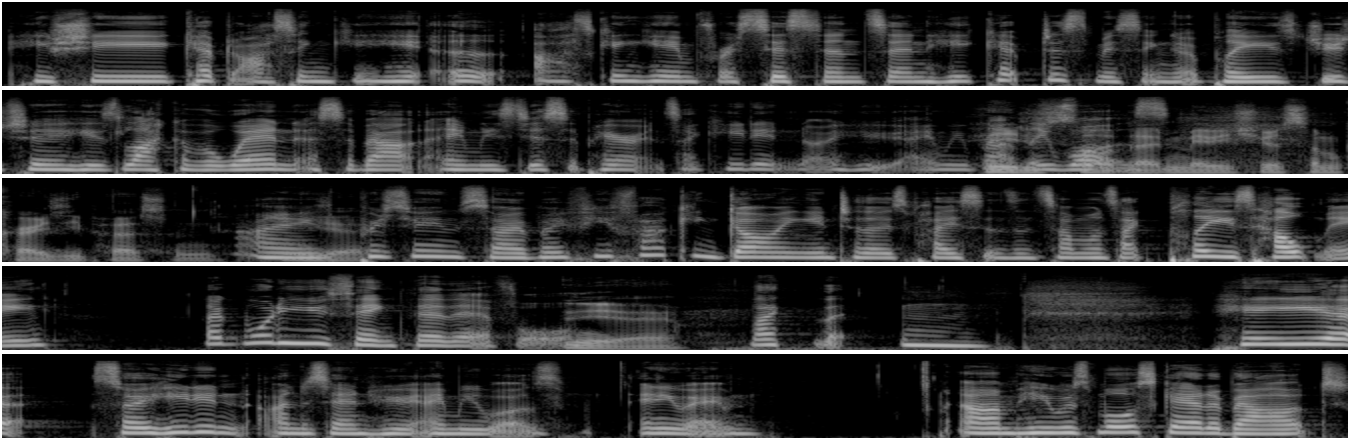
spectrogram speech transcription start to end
He, she kept asking he, uh, asking him for assistance, and he kept dismissing her pleas due to his lack of awareness about Amy's disappearance. Like he didn't know who Amy He Bradley just thought was. that maybe she was some crazy person. I yeah. presume so, but if you're fucking going into those places and someone's like, "Please help me," like what do you think they're there for? yeah. Like, the, mm. he, so he didn't understand who Amy was. Anyway, um, he was more scared about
